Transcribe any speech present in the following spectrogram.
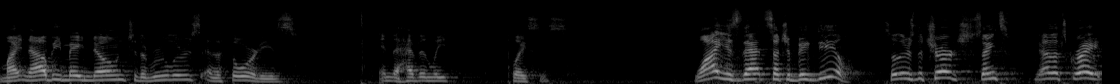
might now be made known to the rulers and authorities in the heavenly places. Why is that such a big deal? So there's the church. Saints, yeah, that's great.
